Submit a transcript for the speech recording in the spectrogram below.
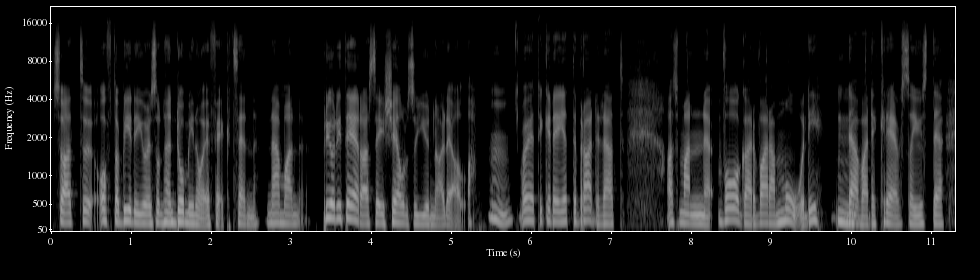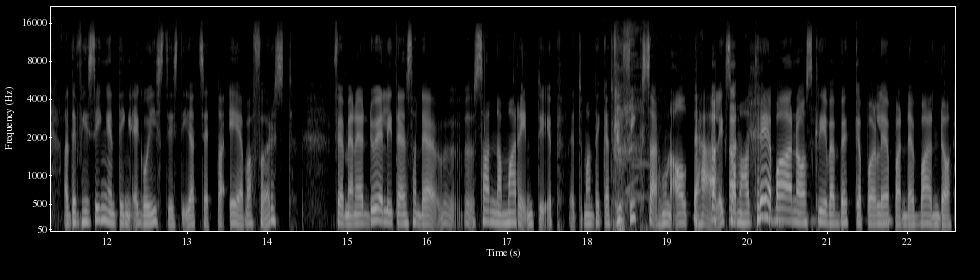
Så att uh, ofta blir det ju en sån här dominoeffekt sen när man prioriterar sig själv så gynnar det alla. Mm. Och jag tycker det är jättebra det där att, att man vågar vara modig mm. där vad det krävs. Och just det, att det finns ingenting egoistiskt i att sätta Eva först. För jag menar, du är lite en sån där eh, Sanna Marin-typ. Man tänker att hur fixar hon allt det här? Liksom, har tre barn och skriver böcker på löpande band och,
